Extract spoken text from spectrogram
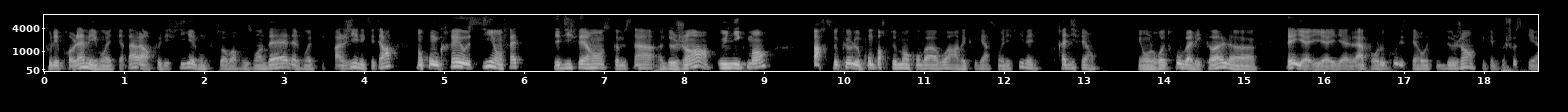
tous les problèmes et ils vont être capables, alors que les filles, elles vont plutôt avoir besoin d'aide, elles vont être plus fragiles, etc. Donc on crée aussi en fait des différences comme ça de genre uniquement parce que le comportement qu'on va avoir avec les garçons et les filles va être très différent. Et on le retrouve à l'école. Euh, il y, a, là pour le coup les stéréotypes de genre, c'est quelque chose qui est,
